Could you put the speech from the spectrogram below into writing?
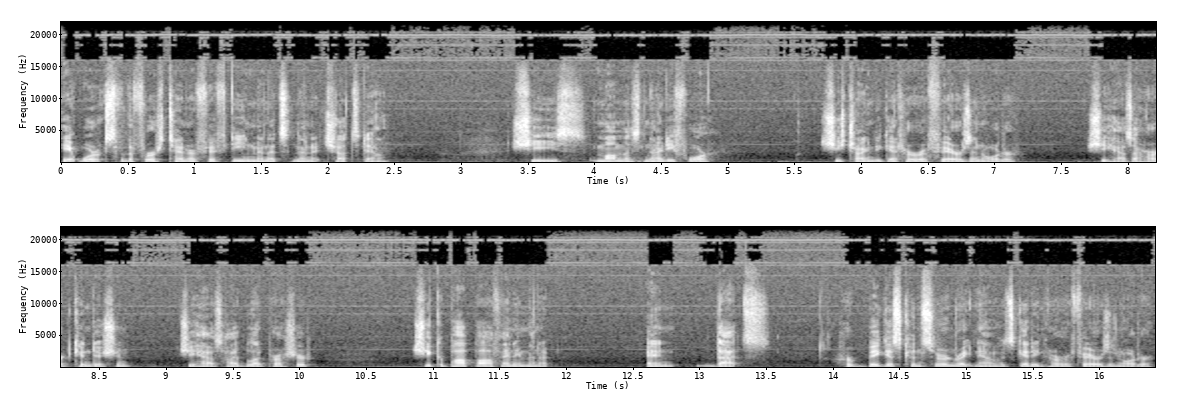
It works for the first 10 or 15 minutes and then it shuts down. She's mom is 94. She's trying to get her affairs in order. She has a heart condition. She has high blood pressure. She could pop off any minute. And that's her biggest concern right now is getting her affairs in order.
